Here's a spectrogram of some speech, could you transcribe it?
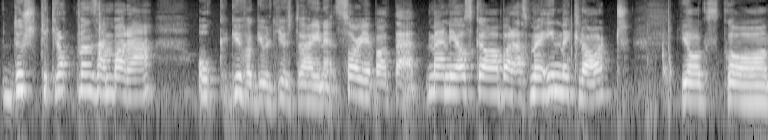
dusch till kroppen sen bara. Och gud vad gult ljus det var här inne. Sorry about that. Men jag ska bara smörja in mig klart. Jag ska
